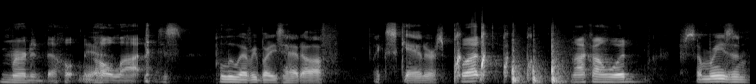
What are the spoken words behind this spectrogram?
murdered the whole the whole lot. Just blew everybody's head off like scanners. But knock on wood. For some reason,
